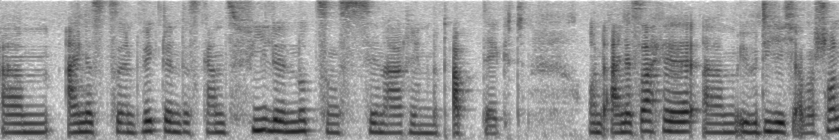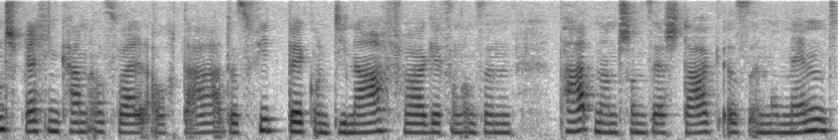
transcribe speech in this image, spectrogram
ähm, eines zu entwickeln, das ganz viele Nutzungsszenarien mit abdeckt. Und eine Sache, ähm, über die ich aber schon sprechen kann, ist, weil auch da das Feedback und die Nachfrage von unseren Partnern schon sehr stark ist. Im Moment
